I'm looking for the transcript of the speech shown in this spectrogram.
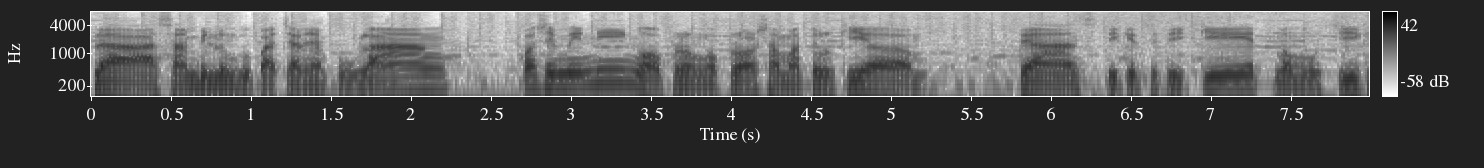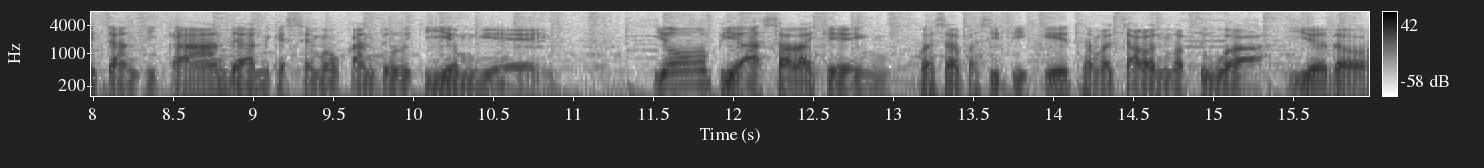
lah sambil nunggu pacarnya pulang Kosim ini ngobrol-ngobrol sama Tulkiem. Dan sedikit-sedikit memuji kecantikan dan kesemokan Tulkiem geng. Yo biasa lah geng. Basa-basi dikit sama calon mertua. Iya toh.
